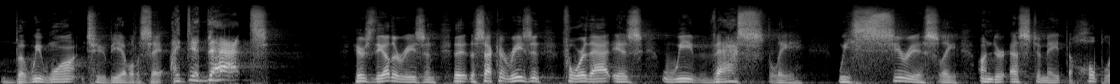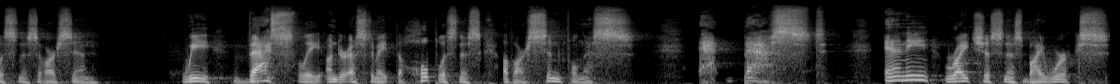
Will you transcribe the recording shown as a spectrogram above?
But we want to be able to say, I did that. Here's the other reason. The, second reason for that is we vastly, we seriously underestimate the hopelessness of our sin. We vastly underestimate the hopelessness of our sinfulness. At best, any righteousness by works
